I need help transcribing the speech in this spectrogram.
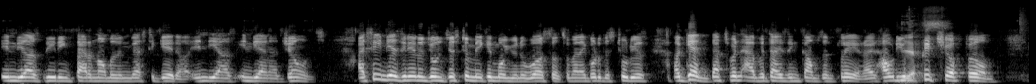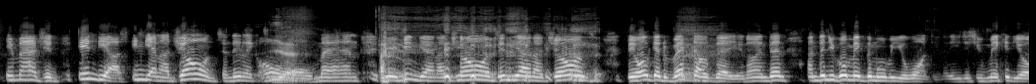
India's leading paranormal investigator, India's Indiana Jones. I say India's Indiana Jones just to make it more universal. So when I go to the studios, again, that's when advertising comes in play, right? How do you Yes. pitch your film? Imagine India's Indiana Jones, and they're like, "Oh Yeah. man, Indiana Jones, Indiana Jones." They all get wet out there, you know. And then and then you go make the movie you want. You know, you just you make it your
